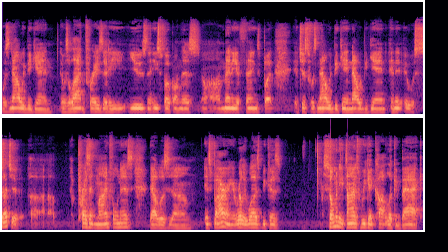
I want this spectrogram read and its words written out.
was "Now we begin." It was a Latin phrase that he used, and he spoke on this on many of things. But it just was "Now we begin." Now we begin, and it, it was such a, a, present mindfulness that was um, inspiring. It really was because so many times we get caught looking back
